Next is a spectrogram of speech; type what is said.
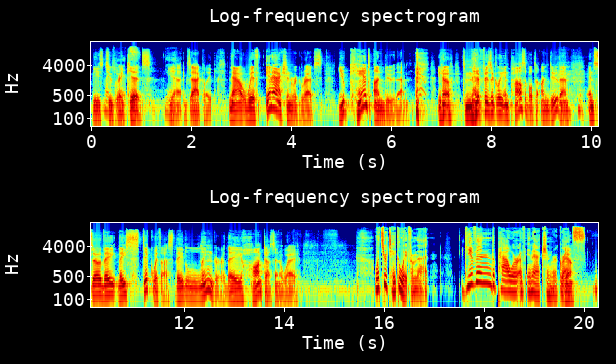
these my two kids. great kids." Yeah. yeah, exactly. Now with inaction regrets, you can't undo them. you know, it's metaphysically impossible to undo them. And so they, they stick with us, they linger, they haunt us in a way. What's your takeaway from that? given the power of inaction regrets, yeah.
